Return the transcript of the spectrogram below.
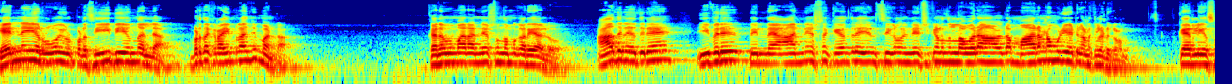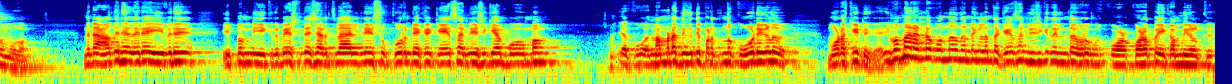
എൻ ഐ റോയ് ഉൾപ്പെടെ സി ബി ഐ ഒന്നല്ല ഇവിടുത്തെ ക്രൈംബ്രാഞ്ചും വേണ്ട. കനകുമാർ അന്വേഷണം നമുക്കറിയാലോ. അതിനെതിരെ ഇവർ പിന്നെ അന്വേഷണ കേന്ദ്ര ഏജൻസികൾ അന്വേഷിക്കണം എന്നുള്ള ഒരാളുടെ മരണമൊഴിയായിട്ട് കണക്കിലെടുക്കണം. കേരളീയ സമൂഹം. എന്നിട്ട് അതിനെതിരെ ഇവർ ഇപ്പം ഈ കൃപേഷിന്റെ ശരത്ലാലിന്റെയും ഷുക്കൂറിന്റെ ഒക്കെ കേസ് അന്വേഷിക്കാൻ പോകുമ്പം നമ്മുടെ നികുതി പടത്തുന്ന കോടികൾ മുടക്കിയിട്ട് ഇവന്മാരെല്ലാം കൊന്നതെന്നുണ്ടെങ്കിൽ എന്താ കേസ് അന്വേഷിക്കുന്നതിൽ എന്താ ഇവർക്ക് കുഴപ്പം ഈ കമ്മികൾക്ക്?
